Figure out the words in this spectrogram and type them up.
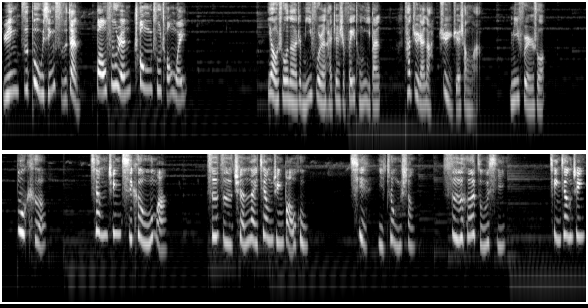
云自步行死战，保夫人冲出重围。要说呢，这糜夫人还真是非同一般，她居然呐拒绝上马。糜夫人说：“不可，将军岂可无马？此子全赖将军保护，妾已重伤，死何足惜？请将军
